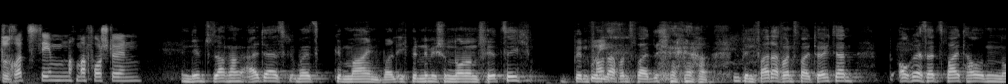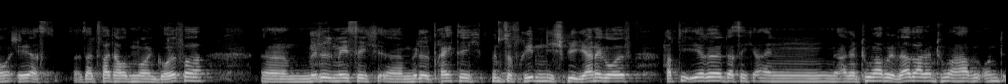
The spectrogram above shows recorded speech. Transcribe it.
trotzdem nochmal vorstellen? In dem Zusammenhang Alter ist gemein, weil ich bin nämlich schon 49, bin Vater von zwei, bin Vater von zwei Töchtern, auch erst seit 2009, erst seit 2009 Golfer, ähm, mittelmäßig, äh, mittelprächtig, bin zufrieden, ich spiele gerne Golf, habe die Ehre, dass ich eine Agentur habe, eine Werbeagentur habe und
